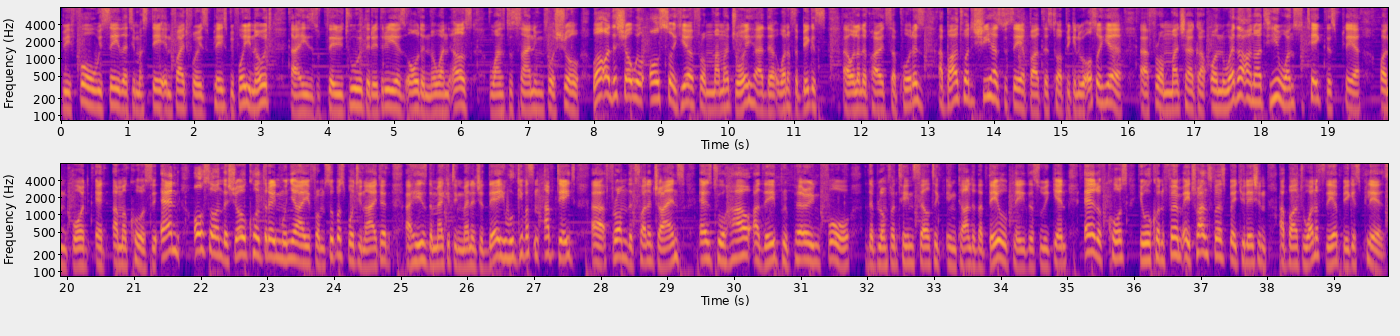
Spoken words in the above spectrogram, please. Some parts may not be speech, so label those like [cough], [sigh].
before we say that he must stay and fight for his place. Before you know it, uh, he's 32, 33 years old, and no one else wants to sign him for sure. Well, on this show, we'll also hear from Mama Joy, uh, the, one of the biggest uh, Orlando Pirates supporters, about what she has to say about this topic. And we'll also hear uh, from Machaka on whether or not he wants to take this player on board at Amakhosi. And also on the show, Coltrane Munyai from Supersport United. Uh, he's the marketing manager there. He will give us an update uh, from the Tshwane Giants as to how are they preparing for the Bloemfontein Celtic encounter that they will play this weekend. And of course, he will confirm a transfer speculation about one of their biggest players.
